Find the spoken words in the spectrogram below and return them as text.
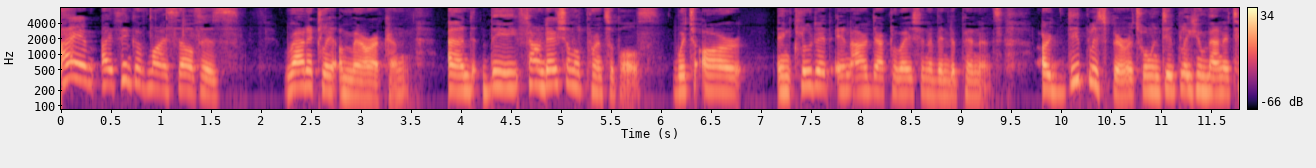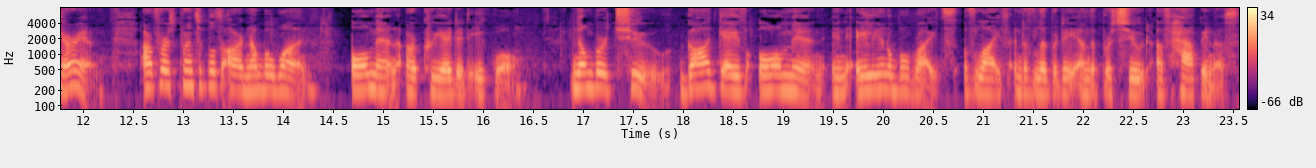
I am. I think of myself as radically American, and the foundational principles, which are included in our Declaration of Independence, are deeply spiritual and deeply humanitarian. Our first principles are number one: all men are created equal. Number two, God gave all men inalienable rights of life and of liberty and the pursuit of happiness.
